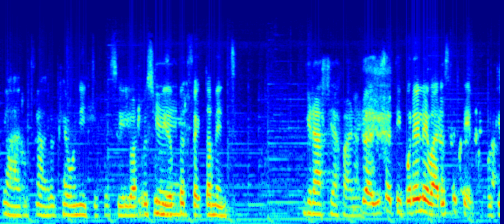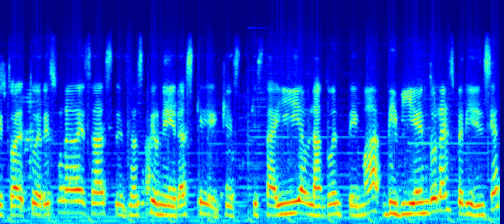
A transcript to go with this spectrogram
Claro, claro, qué bonito, pues sí, lo has resumido perfectamente. Gracias, Vanessa. Gracias a ti por elevar este tema, porque tú, eres una de esas, de esas pioneras que, que, está ahí hablando del tema, viviendo la experiencia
